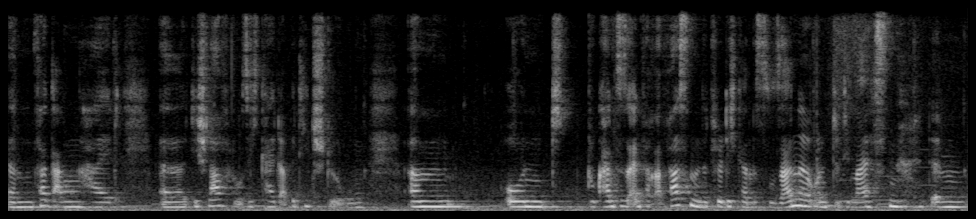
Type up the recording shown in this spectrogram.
ähm, Vergangenheit, äh, die Schlaflosigkeit, Appetitstörung. Ähm, und du kannst es einfach erfassen. Natürlich kann das Susanne und die meisten ähm,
